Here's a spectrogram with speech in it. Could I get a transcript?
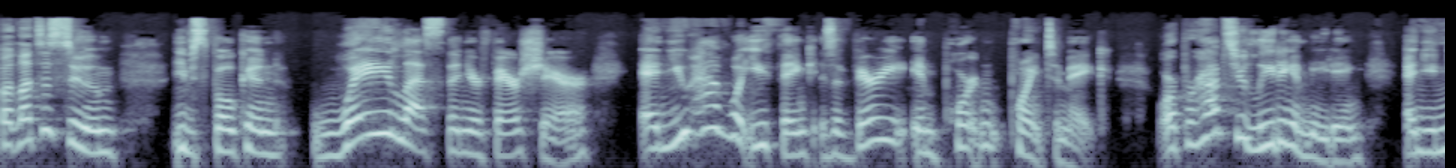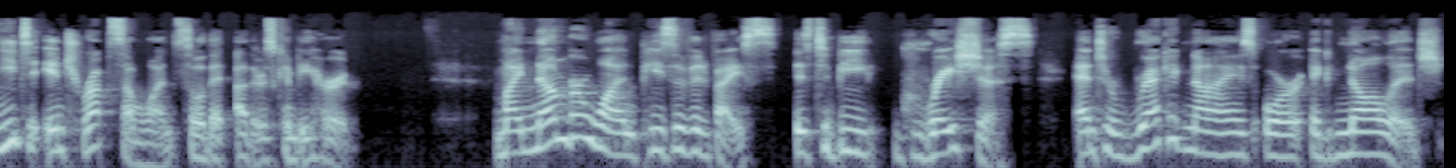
But let's assume you've spoken way less than your fair share and you have what you think is a very important point to make. Or perhaps you're leading a meeting and you need to interrupt someone so that others can be heard. My number one piece of advice is to be gracious and to recognize or acknowledge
